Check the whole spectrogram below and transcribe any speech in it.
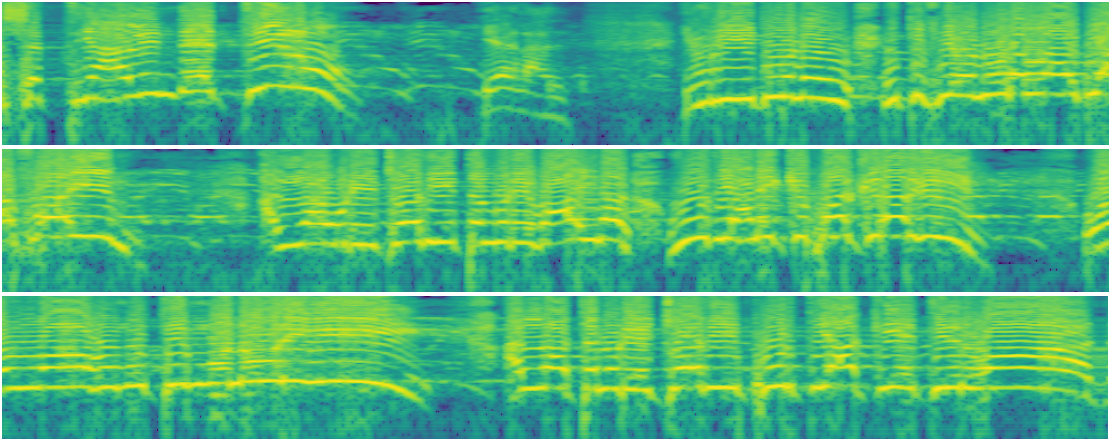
அசத்தியம் அழிந்தே தீரும். ஏழாது. யுரீதுன யுத்ஃபியூ நூரல்லாஹி பிஅஃவாஹிம் அல்லாஹ்வுடைய ஜோதியை தங்களுடைய வாயினால் ஊதி அணைக்க பார்க்கிறார்கள். வல்லாஹு முத்திம்மு நூரிஹி. அல்லாஹ் தன்னுடைய ஜோதியை பூர்த்தியாக்கியே தீர்வான்.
